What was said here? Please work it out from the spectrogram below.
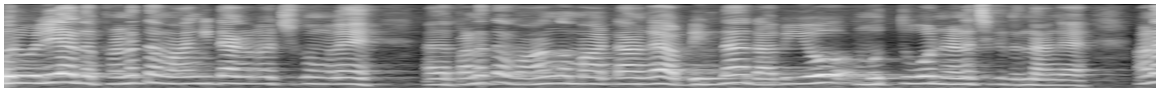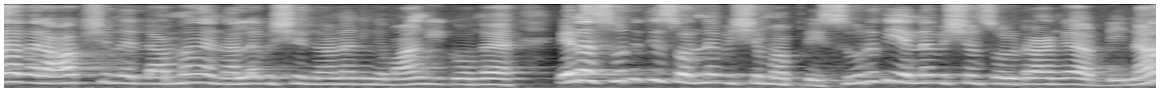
ஒரு வழியா அந்த பணத்தை வாங்கிட்டாங்கன்னு வச்சுக்கோங்களேன். அந்த பணத்தை வாங்க மாட்டாங்க அப்படின்னு தான் ரவியோ முத்துவோ நினச்சிக்கிட்டு இருந்தாங்க. ஆனா வேற ஆப்ஷன் இல்லாம நல்ல விஷயம் தானே நீங்க வாங்கிக்கோங்க. ஏன்னா சுருதி சொன்ன விஷயம் அப்படி. சுருதி என்ன விஷயம் சொல்றாங்க அப்படின்னா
